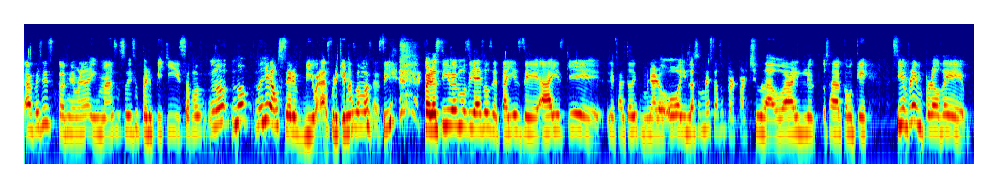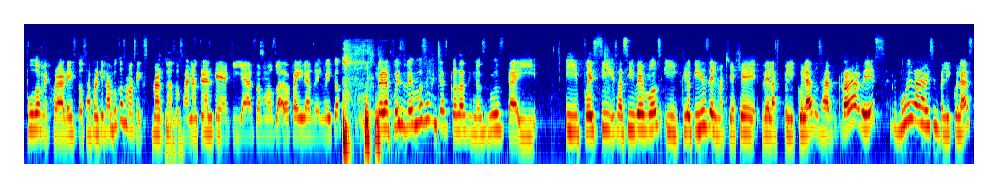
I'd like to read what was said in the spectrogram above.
a veces con mi hermana y más soy súper picky y somos, no, no, no llegamos a ser víboras porque no somos así, pero sí vemos ya esos detalles de, ay, es que le faltó difuminar o, oh, y la sombra está súper parchuda o, ay, le- o sea, como que siempre en pro de pudo mejorar esto, o sea, porque tampoco somos expertas, o sea, no creas que aquí ya somos las reinas del make-up, pero pues vemos muchas cosas y nos gusta y, y pues sí, o sea, sí vemos y lo que dices del maquillaje de las películas, o sea, rara vez, muy rara vez en películas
